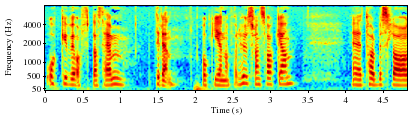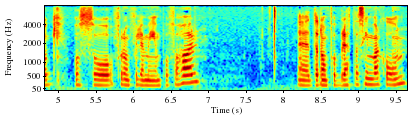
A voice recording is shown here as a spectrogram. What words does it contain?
åker vi oftast hem till den och genomför husrannsakan eh, tar beslag och så får de följa med in på förhör. Eh, där de får berätta sin version.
